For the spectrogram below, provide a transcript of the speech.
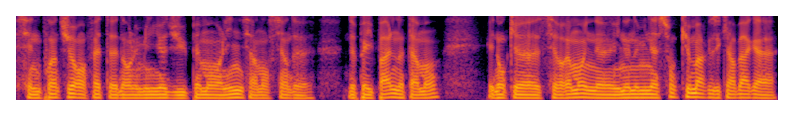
C'est une pointure en fait dans le milieu du paiement en ligne, c'est un ancien de, de PayPal notamment. Et donc c'est vraiment une, une nomination que Mark Zuckerberg a,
